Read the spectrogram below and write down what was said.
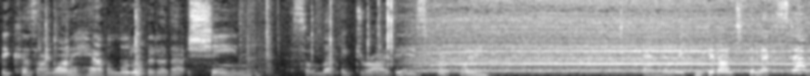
because I want to have a little bit of that sheen. So let me dry these quickly, and then we can get on to the next step.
